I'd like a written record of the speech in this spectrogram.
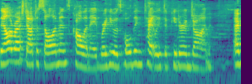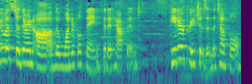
They all rushed out to Solomon's colonnade, where he was holding tightly to Peter and John. Everyone stood there in awe of the wonderful thing that had happened. Peter preaches in the temple.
